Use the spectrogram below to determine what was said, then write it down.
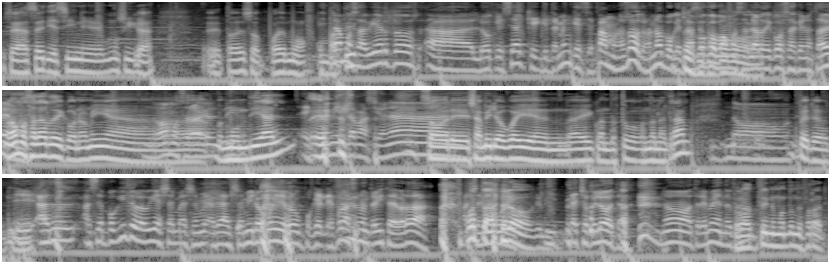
o sea, serie, cine, música, eh, todo eso podemos compartir. Estamos abiertos a lo que sea que, que también que sepamos nosotros, ¿no? Porque Entonces, tampoco, vamos a hablar de cosas que no No sabemos. vamos a hablar de economía No vamos a hablar de- mundial. Economía internacional. sobre Yamiro Güey en- ahí cuando estuvo con Donald Trump. No. Pero Eh, hace, hace poquito lo vi a, Yam- a Yam- a Yamiro Güey porque le fueron a hacer una entrevista de verdad. a bro, Y hecho pelota. No, tremendo. pero ¿cómo? tiene un montón de Ferrari.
